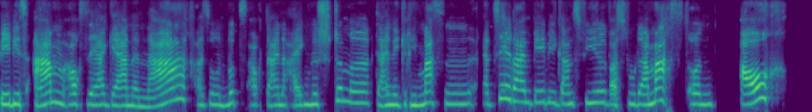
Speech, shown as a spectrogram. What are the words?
Babys ahmen auch sehr gerne nach, also nutzt auch deine eigene Stimme, deine Grimassen. Erzähl deinem Baby ganz viel, was du da machst und auch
